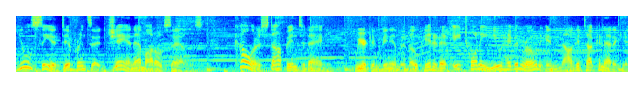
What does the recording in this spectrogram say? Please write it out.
You'll see a difference at J&M Auto Sales. Call or stop in today. We are conveniently located at 820 New Haven Road in Naugatuck, Connecticut.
